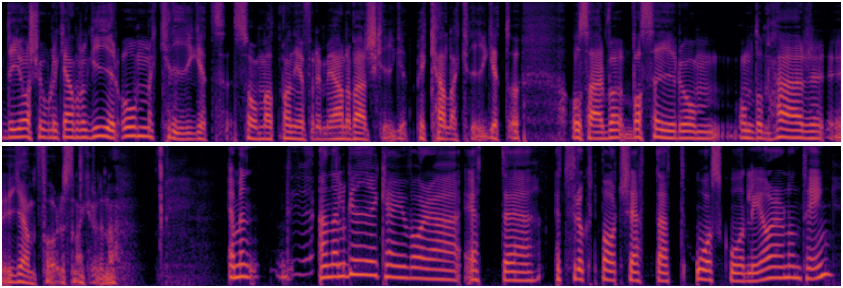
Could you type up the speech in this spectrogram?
det görs ju olika analogier om kriget som att man jämför det med andra världskriget, med kalla kriget. Och, och så här, vad, vad, säger du om, om de här eh, jämförelserna Karolina? Ja, men, analogier kan ju vara ett, eh, ett fruktbart sätt att åskådliggöra någonting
